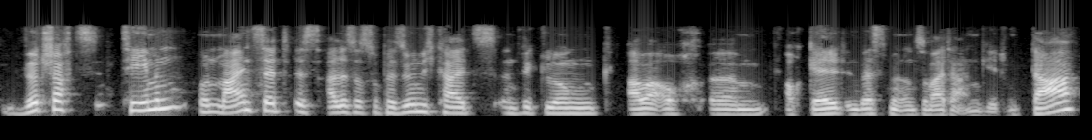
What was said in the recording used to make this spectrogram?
Wirtschaftsthemen und Mindset ist alles, was so Persönlichkeitsentwicklung, aber auch, ähm, auch Geld, Investment und so weiter angeht. Und da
